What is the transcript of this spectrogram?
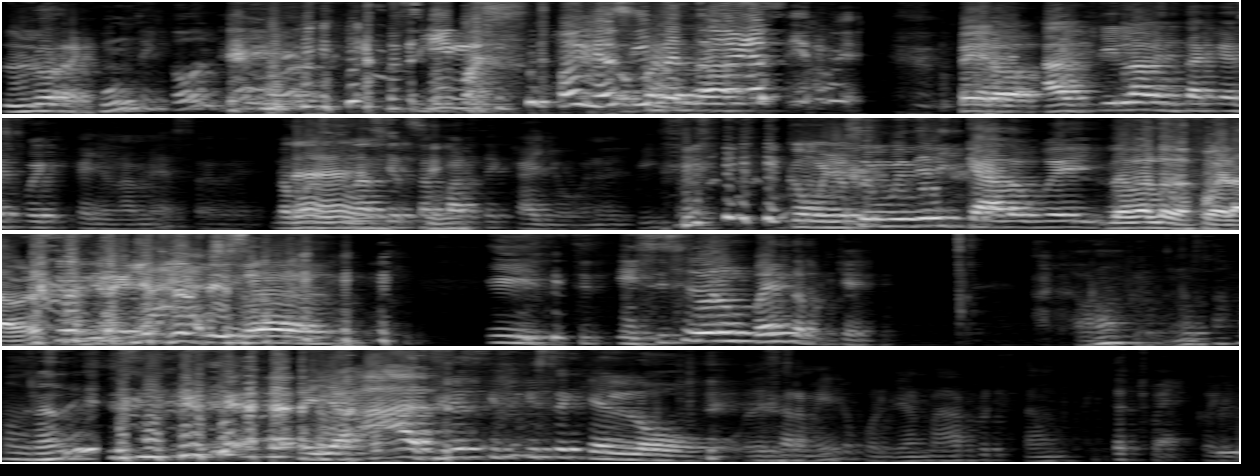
lo rejunto y todo. Sí, No pasa- todavía no sirve, nada. todavía sirve. Pero aquí la ventaja es fue que cayó en la mesa, güey. Nomás Ah, una cierta sí. parte cayó en el piso. Como yo soy muy delicado, güey. Lávalo de afuera, ¿verdad? dije, Ya en "Ya, el piso. chingada". Y, sí- y sí se dieron cuenta porque. Ah, cabrón, pero no está más grande. y yo, ah, sí, es que fíjese que lo desarmé y lo volví a armar porque estaba un poquito chueco. Y,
